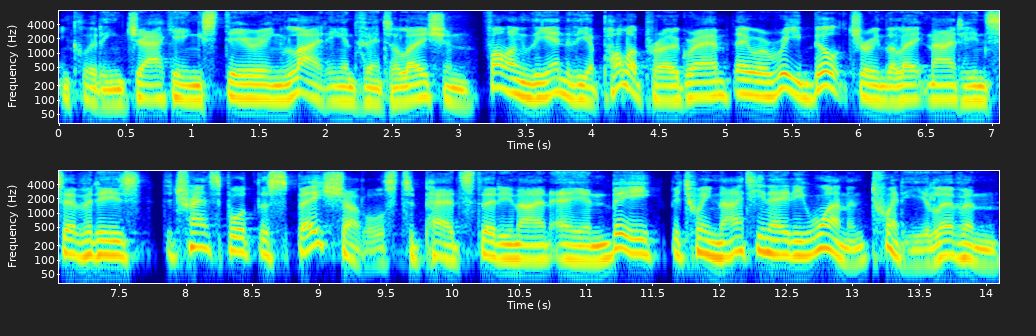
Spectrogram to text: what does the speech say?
including jacking, steering, lighting, and ventilation. Following the end of the Apollo program, they were rebuilt during the late 1970s to transport the space shuttles to pads 39A and B between 1981 and 2011.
